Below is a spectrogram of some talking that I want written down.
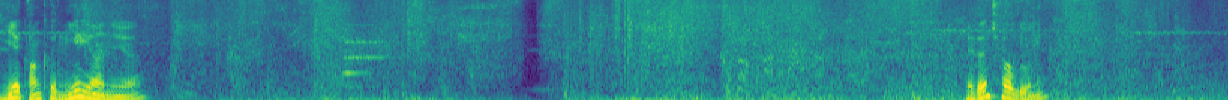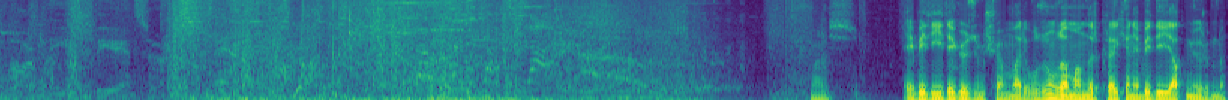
Niye kanka niye yani ya? Neden çaldı onu? Ebedi'yi de gözüm şu an var ya. Uzun zamandır Kraken ebedi yapmıyorum ben.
